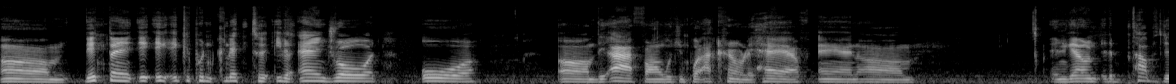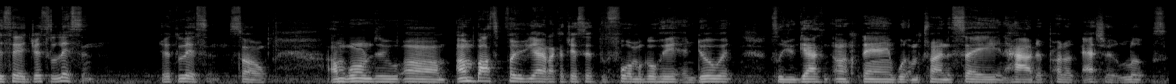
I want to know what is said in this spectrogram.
um, this thing it, it, it can put connect to either Android or um, the iPhone, which is what I currently have, and um, and you got the top just said just listen, just listen. So I'm going to um, unbox it for you guys, like I just said before. I'm gonna go ahead and do it so you guys can understand what I'm trying to say and how the product actually looks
